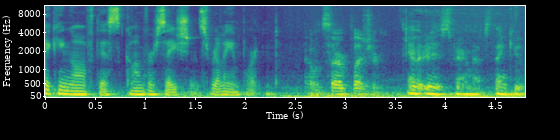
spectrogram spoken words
Kicking off this conversation. It's really important. Oh, it's our pleasure. Yeah, it is very much. Thank you.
